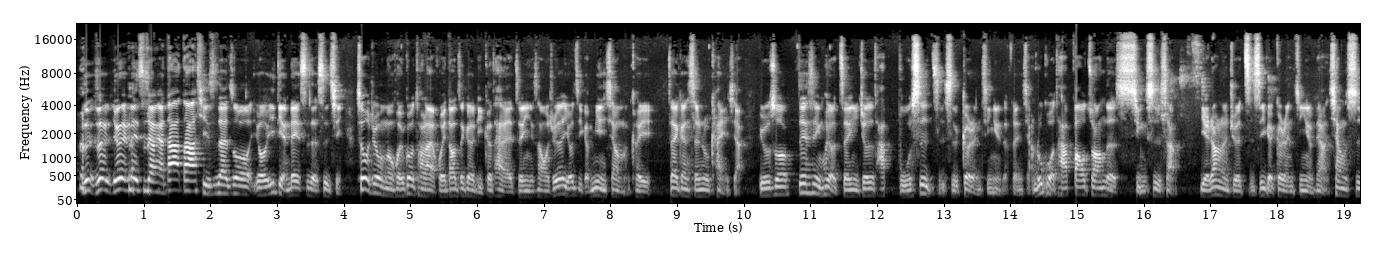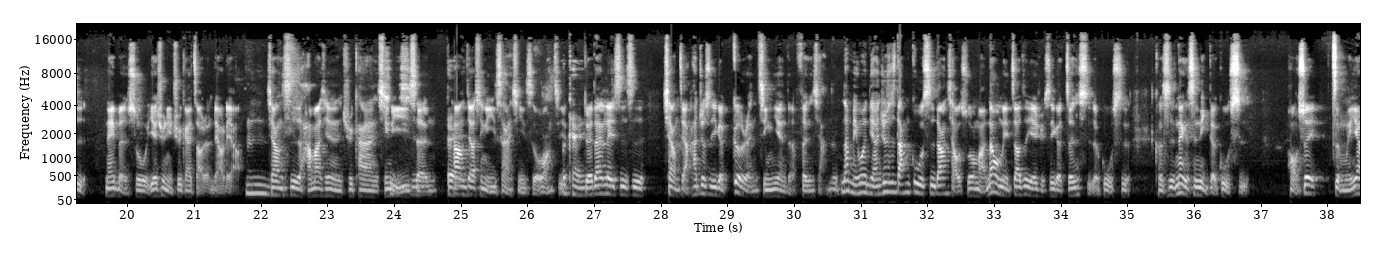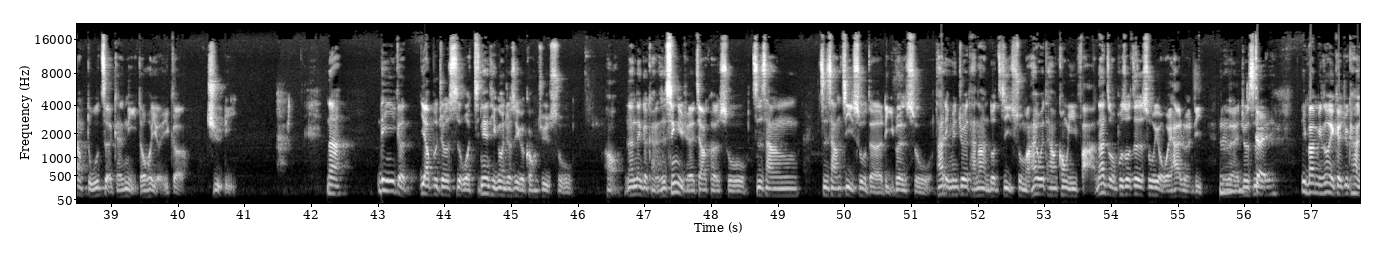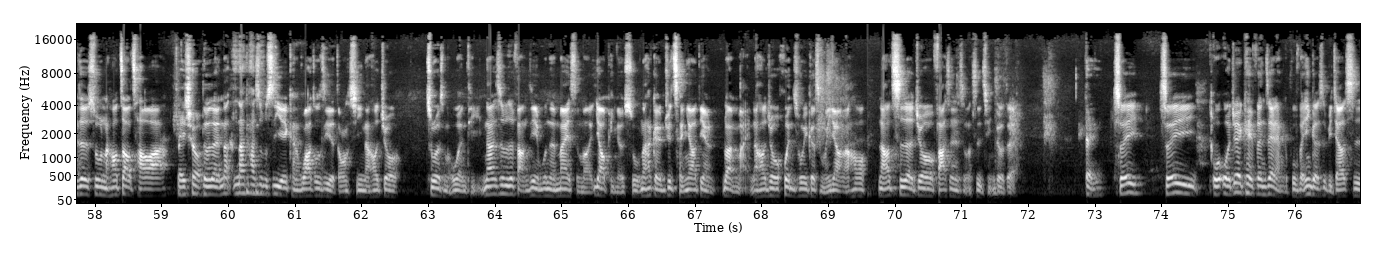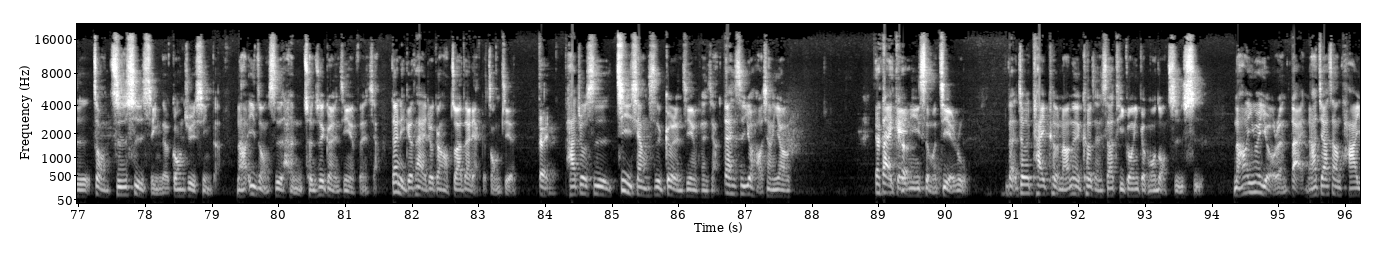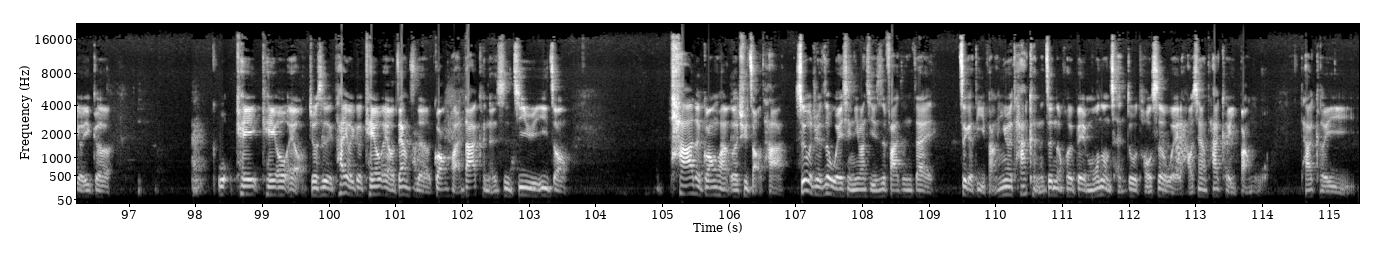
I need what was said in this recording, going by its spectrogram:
所以所以有点类似这样讲，大家大家其实是在做有一点类似的事情。所以我觉得我们回过头来回到这个理科太太的争议上，我觉得有几个面向我们可以再更深入看一下。比如说这件事情会有争议，就是它不是只是个人经验的分享，如果它包装的形式上也让人觉得只是一个个人经验分享，像是。那一本书，也许你去该找人聊聊。嗯，像是蛤蟆先生去看心理医生，他好像叫心理医生还是心理师，我忘记了。Okay. 对，但类似是像这样，他就是一个个人经验的分享。那那没问题啊，就是当故事、当小说嘛。那我们也知道，这也许是一个真实的故事，可是那个是你的故事。好，所以怎么样，读者跟你都会有一个距离。那另一个，要不就是我今天提供就是一个工具书。好，那那个可能是心理学的教科书，智商。咨商技术的理论书，它里面就会谈到很多技术嘛，还会谈到控医法。那怎么不说这个书有危害伦理，对不对？嗯、就是一般民众也可以去看这个书，然后照抄啊，没错，对不对？那那他是不是也可能挖住自己的东西，然后就出了什么问题？那是不是坊间也不能卖什么药品的书？那他可能去成药店乱买，然后就混出一个什么药，然后然后吃了就发生了什么事情，对不对？对，所以所以我我觉得可以分这两个部分，一个是比较是这种知识型的工具性的。然后一种是很纯粹个人经验分享，但你跟他也就刚好抓在两个中间。对，他就是既像是个人经验分享，但是又好像要要带给你什么介入，那就是开课，然后那个课程是要提供一个某种知识，然后因为有人带，然后加上他有一个我 K K O L，就是他有一个 K O L 这样子的光环，大家可能是基于一种。他的光环而去找他，所以我觉得这危险的地方其实是发生在这个地方，因为他可能真的会被某种程度投射为好像他可以帮我，他可以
